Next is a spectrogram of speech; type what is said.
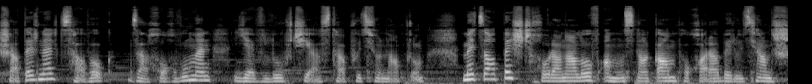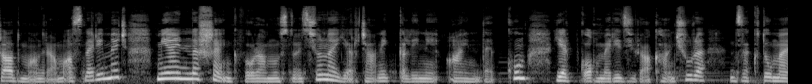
Շատերն էլ ցավոք ձախողվում են եւ լուրջ հիասթափություն ապրում։ Մեծապես չխորանալով ամուսնական փոխհարաբերության շատ մանրամասների մեջ, միայն նշենք, որ ամուսնությունը երջանիկ կլինի այն դեպքում, երբ կողմերից յուրաքանչյուրը ձգտում է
